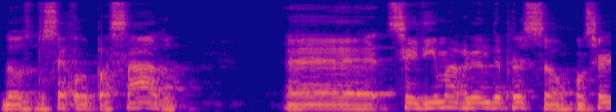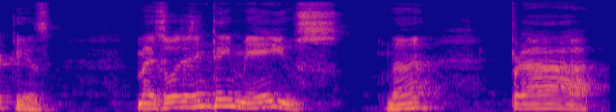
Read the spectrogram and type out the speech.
do, do século passado, é, seria uma grande depressão, com certeza. Mas hoje a gente tem meios, né, para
